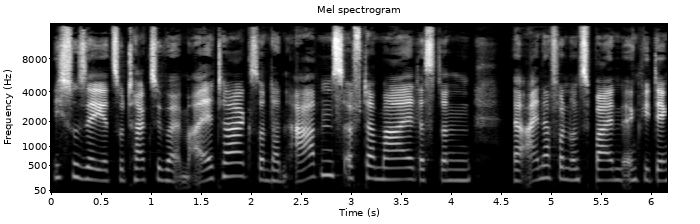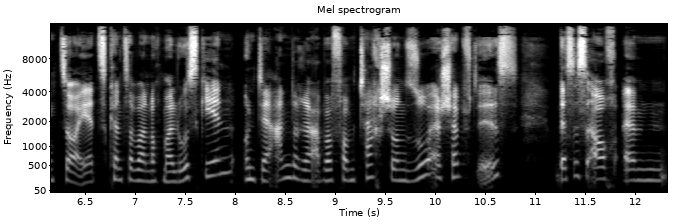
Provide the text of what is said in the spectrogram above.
nicht so sehr jetzt so tagsüber im Alltag, sondern abends öfter mal, dass dann einer von uns beiden irgendwie denkt, so, jetzt könnte es aber noch mal losgehen und der andere aber vom Tag schon so erschöpft ist. Das ist auch ähm,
